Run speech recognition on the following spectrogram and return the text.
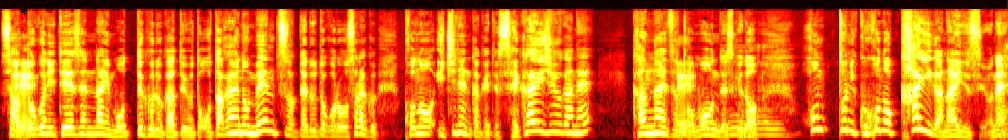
さあどこに停戦ライン持ってくるかというとお互いのメンツ立てるところおそらくこの1年かけて世界中がね考えたと思うんですけど、本当にここの解がないですよね。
